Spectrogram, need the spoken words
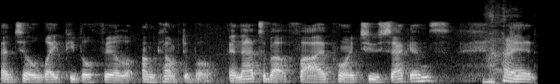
until white people feel uncomfortable, and that's about 5.2 seconds. And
